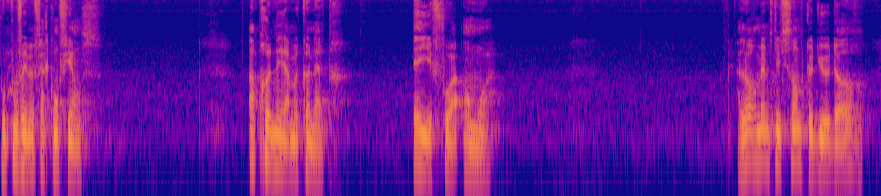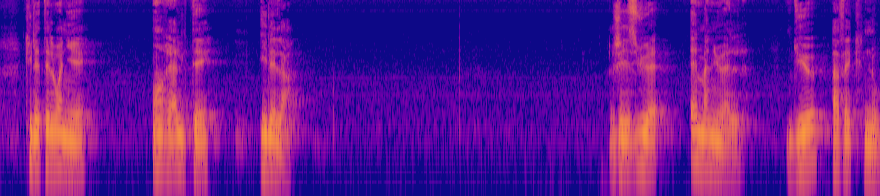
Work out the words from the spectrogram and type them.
vous pouvez me faire confiance. Apprenez à me connaître. Ayez foi en moi. Alors même s'il semble que Dieu dort, qu'il est éloigné, en réalité, il est là. Jésus est Emmanuel, Dieu avec nous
